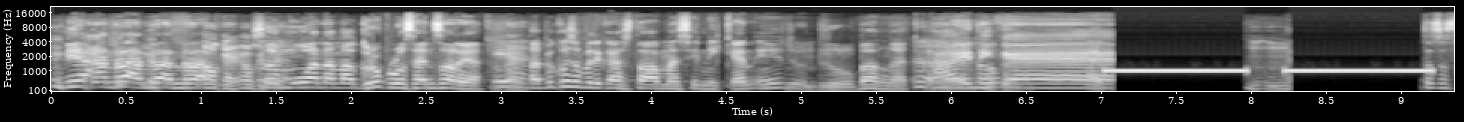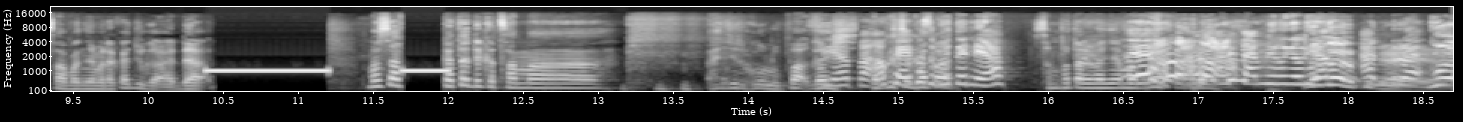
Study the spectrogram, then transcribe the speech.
Ini Andra Andra Andra. Oke, oke. Semua nama grup lu sensor ya. Iya. Tapi gue sempat dikasih tau sama si Niken ini dulu banget. Hai nih kayak Terus sesamanya mereka juga ada. Masa kata deket sama anjir gue lupa guys. Siapa? Tapi Oke, aku sempat- sebutin ya. Sempat ada nanya sama Eh, gue. sambil ngelihat Bener. Andra. Gua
